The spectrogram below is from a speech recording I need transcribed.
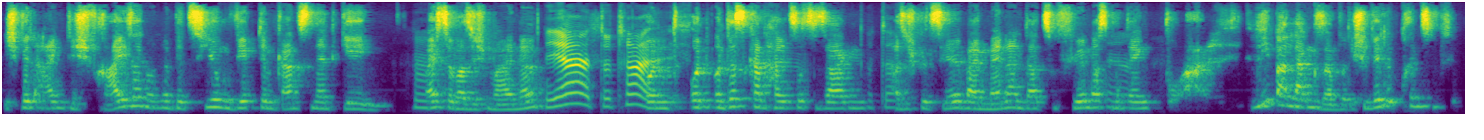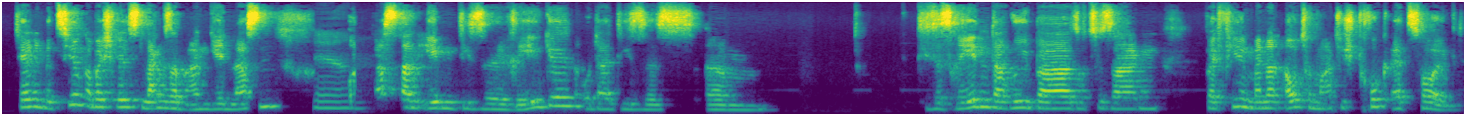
ich will eigentlich frei sein und eine Beziehung wirkt dem Ganzen entgegen. Hm. Weißt du, was ich meine? Ja, total. Und, und, und das kann halt sozusagen, total. also speziell bei Männern dazu führen, dass ja. man denkt, boah, lieber langsam. Ich will im Prinzip eine Beziehung, aber ich will es langsam angehen lassen. Ja. Und dass dann eben diese Regeln oder dieses, ähm, dieses Reden darüber sozusagen bei vielen Männern automatisch Druck erzeugt,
